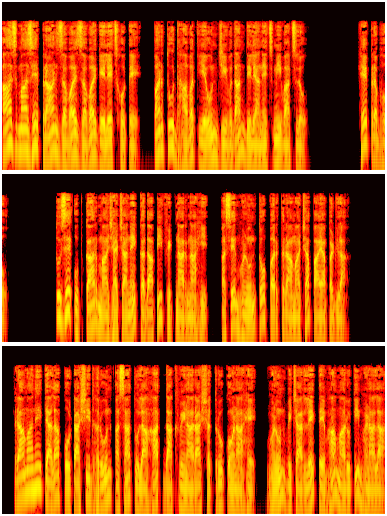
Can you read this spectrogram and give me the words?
आज माझे प्राण जवळजवळ गेलेच होते पण तू धावत येऊन जीवदान दिल्यानेच मी वाचलो. हे प्रभो तुझे उपकार माझ्याच्याने कदापि फिटणार नाहीत असे म्हणून तो परत रामाच्या पाया पडला. रामाने त्याला पोटाशी धरून असा तुला हात दाखविणारा शत्रू कोण आहे म्हणून विचारले तेव्हा मारुती म्हणाला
